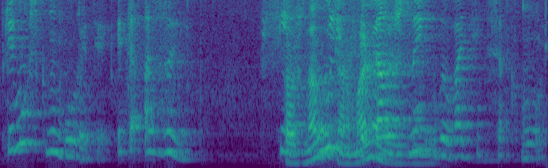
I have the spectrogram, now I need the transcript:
В Приморском городе это азы. Все Должна улицы должны дорожная. выводиться к морю.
